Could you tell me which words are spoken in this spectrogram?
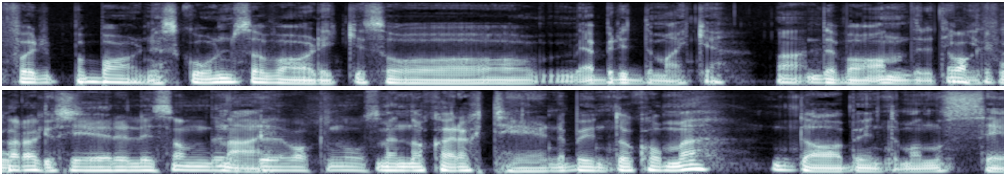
for på barneskolen så var det ikke så Jeg brydde meg ikke. Nei. Det var andre ting i fokus. Det var ikke karakterer, liksom? Det, Nei, det var ikke noe som Men når karakterene begynte å komme, da begynte man å se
